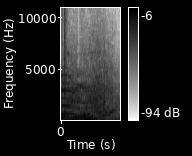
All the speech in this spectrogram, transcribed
yeah.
